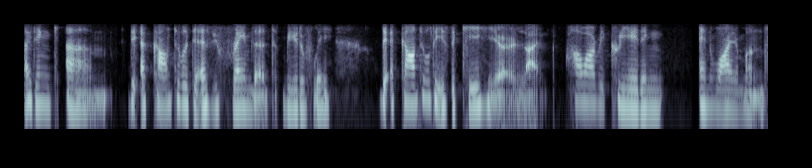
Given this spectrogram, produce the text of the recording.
I think um, the accountability, as you framed it beautifully, the accountability is the key here. Like, how are we creating environments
